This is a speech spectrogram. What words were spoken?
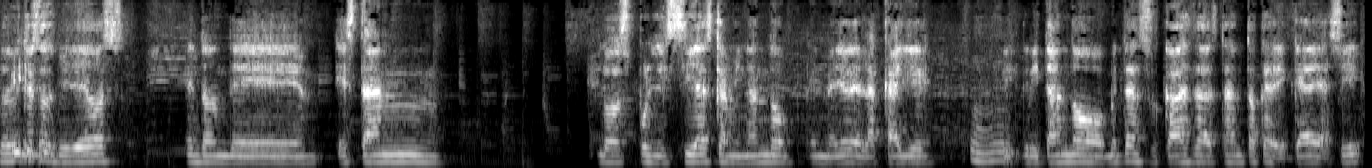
¿No viste esos videos en donde están los policías caminando en medio de la calle, gri- gritando, metan a su casa, están toque de queda y así?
